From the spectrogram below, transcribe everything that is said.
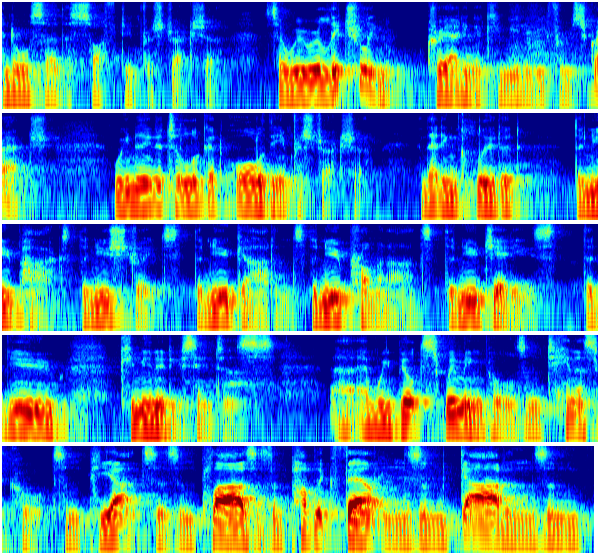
and also the soft infrastructure. So we were literally creating a community from scratch. We needed to look at all of the infrastructure, and that included the new parks, the new streets, the new gardens, the new promenades, the new jetties, the new community centres. Uh, and we built swimming pools and tennis courts and piazzas and plazas and public fountains and gardens and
